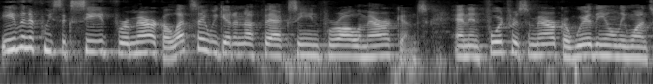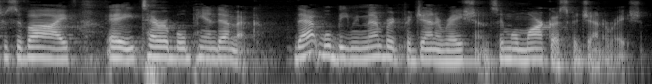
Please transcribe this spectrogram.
even if we succeed for America, let's say we get enough vaccine for all Americans, and in Fortress America, we're the only ones who survive a terrible pandemic. That will be remembered for generations and will mark us for generations.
